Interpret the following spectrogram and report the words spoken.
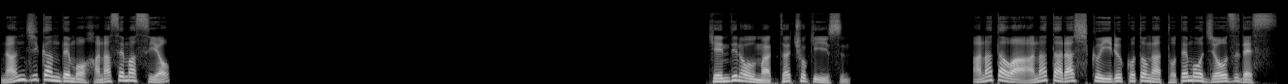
何時間でも話せますよ。Kendin olmakta çok iyisin. あなたはあなたらしくいることがとても上手です。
